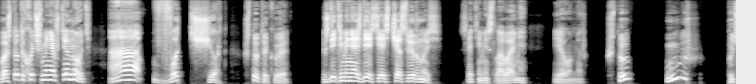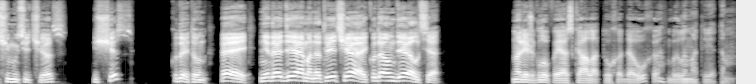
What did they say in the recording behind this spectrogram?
Во что ты хочешь меня втянуть? А, вот черт!» «Что такое?» «Ждите меня здесь, я сейчас вернусь». С этими словами я умер. «Что? Умер? Почему сейчас? Исчез?» Куда это он? Эй, не до демон, отвечай, куда он делся? Но лишь глупый оскал от уха до уха был им ответом.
